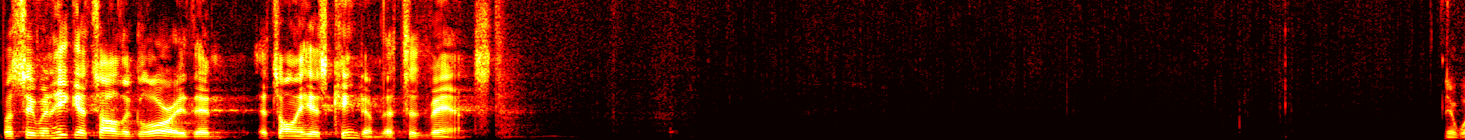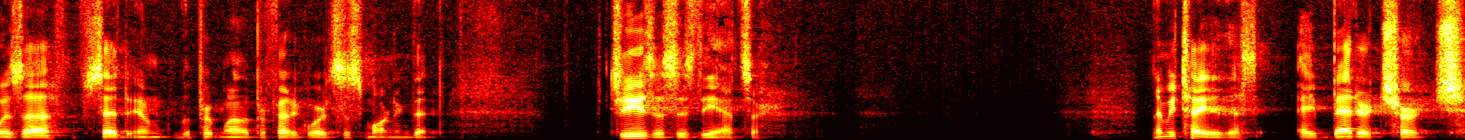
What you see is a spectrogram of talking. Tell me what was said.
But see, when He gets all the glory, then it's only His kingdom that's advanced. It was uh, said in the, one of the prophetic words this morning that Jesus is the answer. Let me tell you this a better church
